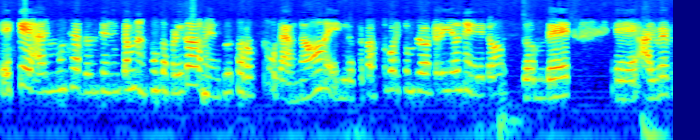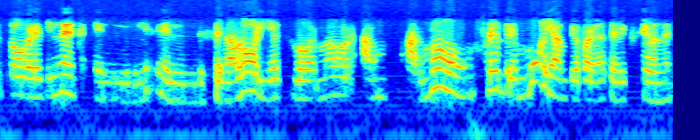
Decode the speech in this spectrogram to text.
es que hay mucha tensión interna en Juntos por el Cambio, incluso rupturas, ¿no? Y lo que pasó, por ejemplo, en Río Negro, donde eh, Alberto Bretilnec, el, senador y ex gobernador, armó un frente muy amplio para las elecciones,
